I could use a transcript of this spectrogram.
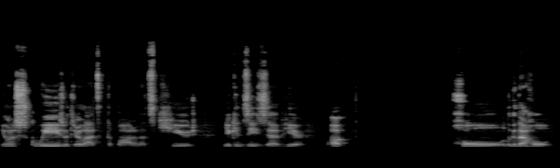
You want to squeeze with your lats at the bottom. That's huge. You can see Zeb here. Up, hold. Look at that hold.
